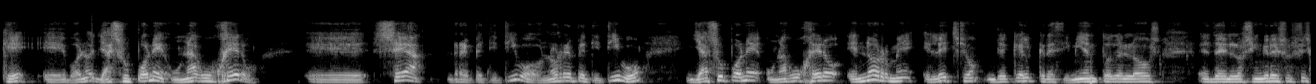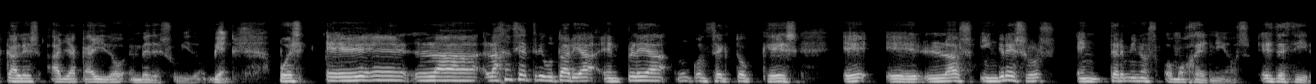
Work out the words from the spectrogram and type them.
que eh, bueno, ya supone un agujero, eh, sea repetitivo o no repetitivo, ya supone un agujero enorme el hecho de que el crecimiento de los, eh, de los ingresos fiscales haya caído en vez de subido. Bien, pues eh, la, agencia tributaria emplea un concepto que es eh, los ingresos en términos homogéneos, es decir,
